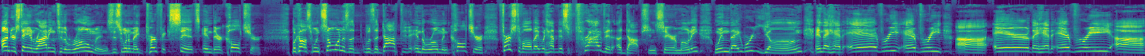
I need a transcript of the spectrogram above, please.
Understand, writing to the Romans, this would have made perfect sense in their culture. Because when someone a, was adopted in the Roman culture, first of all, they would have this private adoption ceremony when they were young, and they had every, every uh, heir, they had every uh,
